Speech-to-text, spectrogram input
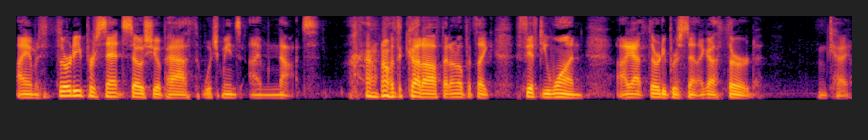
I am 30% sociopath, which means I'm not. I don't know what the cutoff. I don't know if it's like 51. I got 30%. I got a third. Okay.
